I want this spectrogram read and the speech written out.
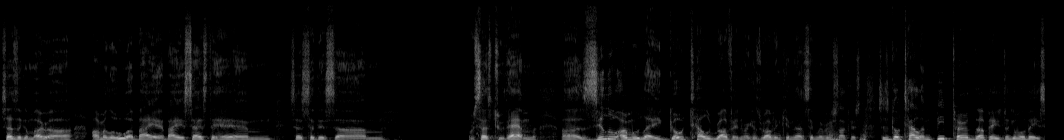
Says the Gemara, Amar Lahu Abaye. Abaye says to him, says to this, um, or says to them, uh, Zilu Armule, go tell Ravin, right? Because Ravin came down and said, Maverick Suckers, says, go tell him, beep, turn the page, don't give him a base.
